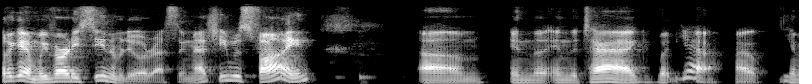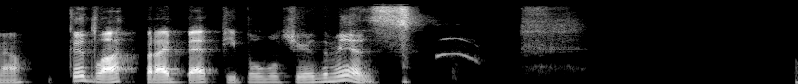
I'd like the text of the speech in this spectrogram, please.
But again, we've already seen him do a wrestling match. He was fine um, in the in the tag, but yeah, I, you know, good luck. But I bet people will cheer the Miz.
